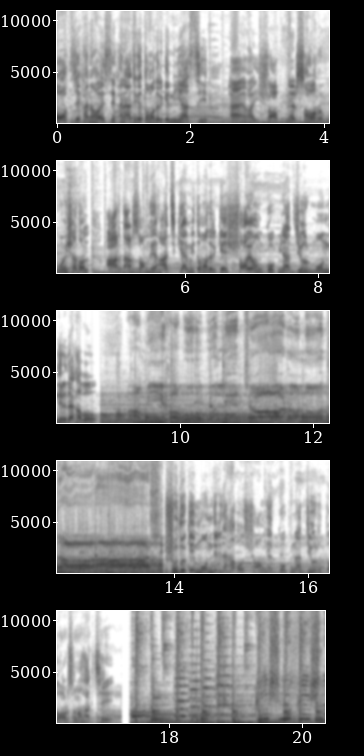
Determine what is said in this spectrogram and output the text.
রথ যেখানে হয় সেখানে আজকে তোমাদেরকে নিয়ে আসছি। হ্যাঁ ভাই স্বপ্নের শহর মহিষাদল। আর তার সঙ্গে আজকে আমি তোমাদেরকে স্বয়ং গোপীনাথ জিউর মন্দির দেখাবো। আমি হব বলে চরণ দাস। শুধু কি মন্দির দেখাবো সঙ্গে গোপীনাথ জিউর দর্শনও থাকছে। কৃষ্ণ কৃষ্ণ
